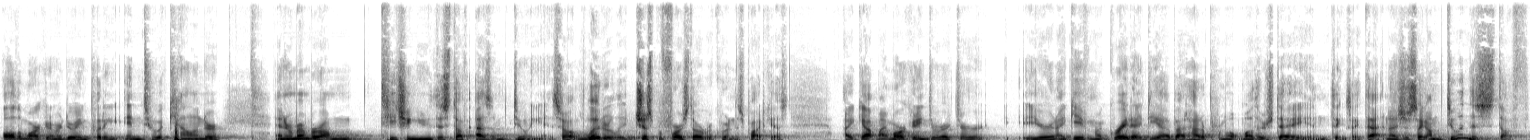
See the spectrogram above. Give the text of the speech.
all the marketing we're doing, putting into a calendar. And remember, I'm teaching you this stuff as I'm doing it. So literally, just before I started recording this podcast, I got my marketing director here and I gave him a great idea about how to promote Mother's Day and things like that. And I was just like, I'm doing this stuff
